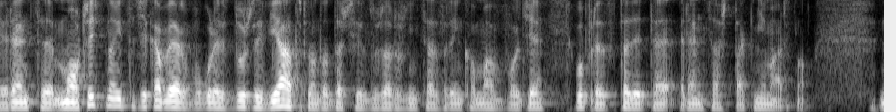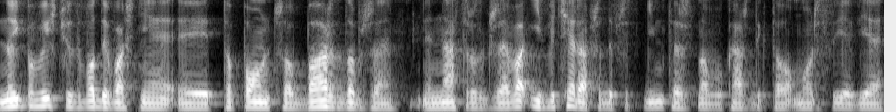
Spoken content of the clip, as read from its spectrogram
ręce moczyć. No i co ciekawe, jak w ogóle jest duży wiatr, no to też jest duża różnica z rękoma w wodzie, bo wtedy te ręce aż tak nie marzną. No i po wyjściu z wody właśnie to poncho bardzo dobrze nas rozgrzewa i wyciera przede wszystkim też znowu każdy każdy, kto morsuje, wie,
